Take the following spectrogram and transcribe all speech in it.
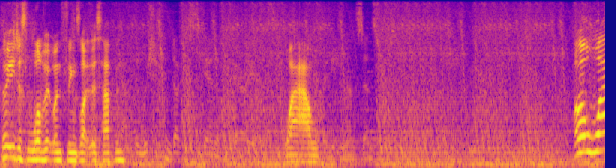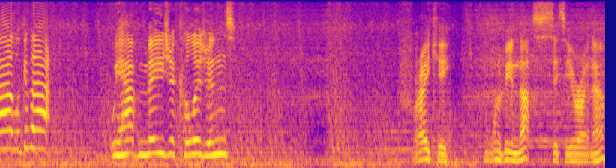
Don't you just love it when things like this happen? Then we should conduct a scan of the area. to see Wow. if anything on sensors. Oh, wow, look at that! We have major collisions. Crikey. Don't want to be in that city right now.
